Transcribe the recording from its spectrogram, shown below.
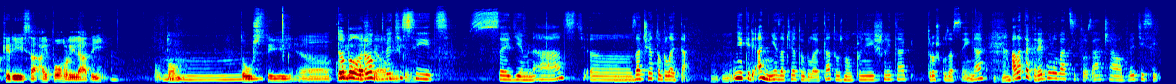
kedy sa aj pohli ľady potom? Mm. To už si... Uh, to bol rok 2017, uh, začiatok leta. Uh-huh. Niekedy ani nie začiatok leta, to už sme úplne išli tak, trošku zase inak. Uh-huh. Ale tak regulovať si to začal 2017,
